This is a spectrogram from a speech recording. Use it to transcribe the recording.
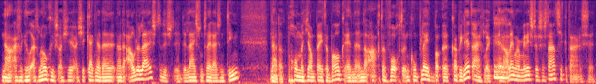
Nou, eigenlijk heel erg logisch. Als je, als je kijkt naar de, naar de oude lijst, dus de, de lijst van 2010... Nou, dat begon met Jan-Peter Balk en, daarachter volgde een compleet uh, kabinet eigenlijk. Mm. En alleen maar ministers en staatssecretarissen.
